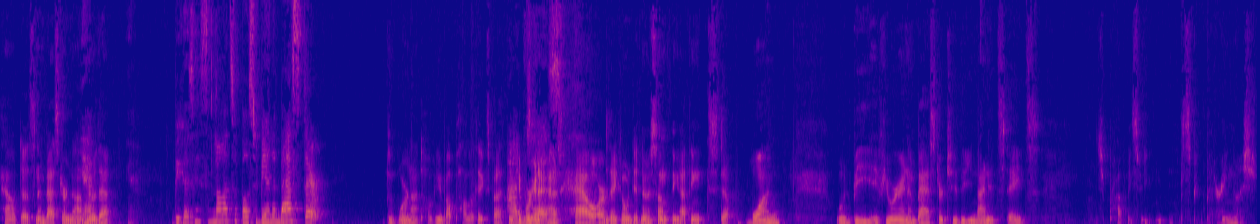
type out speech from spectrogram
How does an ambassador not Yeah. know that? Yeah. Because he's not supposed to be an ambassador. We're not talking about politics, but I think I'm if we're going to ask how are they going to know something, I think step one would be if you were an ambassador to the United States, should probably speak speak better English.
